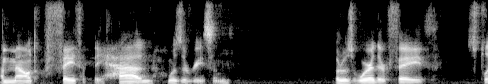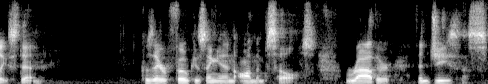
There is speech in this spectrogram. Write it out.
amount of faith that they had was the reason, but it was where their faith was placed in. Because they were focusing in on themselves rather than Jesus.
